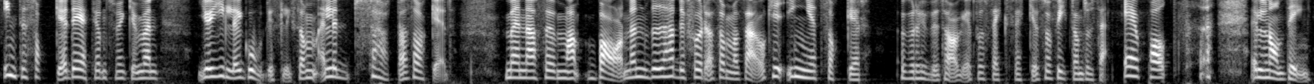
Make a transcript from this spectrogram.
inte socker, det äter jag inte så mycket men jag gillar godis liksom, eller söta saker. Men alltså man, barnen, vi hade förra sommaren så här, okej inget socker överhuvudtaget på sex veckor. Så fick de typ så här airpods eller någonting.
